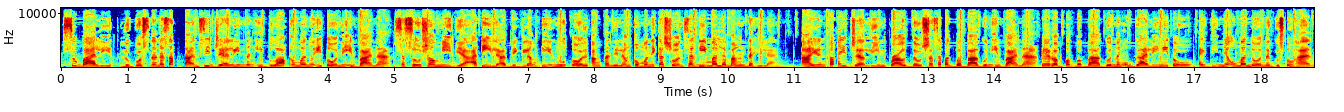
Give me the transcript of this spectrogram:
Subalit, lubos na nasaktan si Jelly nang i-block umano ito ni Ivana sa social media at tila biglang pinutol ang kanilang komunikasyon sa di malamang dahilan. Ayon pa kay Jeline, proud daw siya sa pagbabago ni Ivana, pero ang pagbabago ng ugali nito ay di niya umano nagustuhan.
